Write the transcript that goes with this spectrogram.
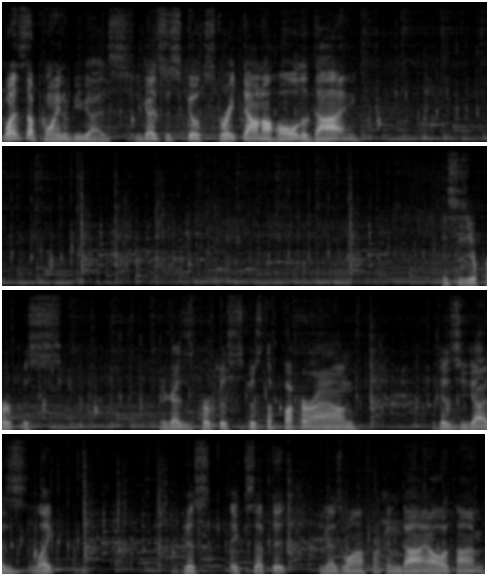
What is the point of you guys? You guys just go straight down a hole to die? This is your purpose. Your guys' purpose is just to fuck around because you guys like just accept it. You guys want to fucking die all the time.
